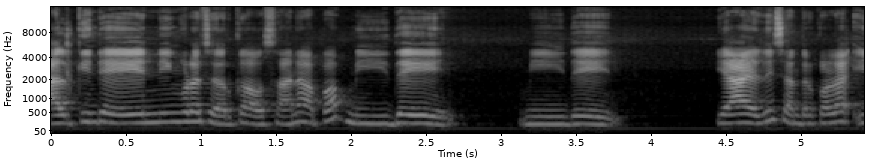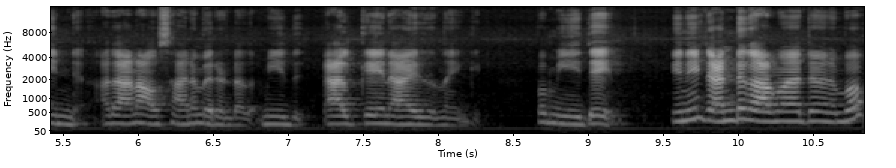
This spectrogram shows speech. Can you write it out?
ആൽക്കിന്റെ എ എന്നും കൂടെ ചേർക്കുക അവസാനം. അപ്പോൾ മീതേൻ മീതേൻ യാ എഴുതി ചന്ദ്രക്കൊള്ള ഇൻ അതാണ് അവസാനം വരേണ്ടത്. മീത് ആൽക്കൈൻ ആയിരുന്നെങ്കിൽ അപ്പോൾ മീതേൻ ഇനി രണ്ട് കാർബൺ ആറ്റം വരുമ്പോൾ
